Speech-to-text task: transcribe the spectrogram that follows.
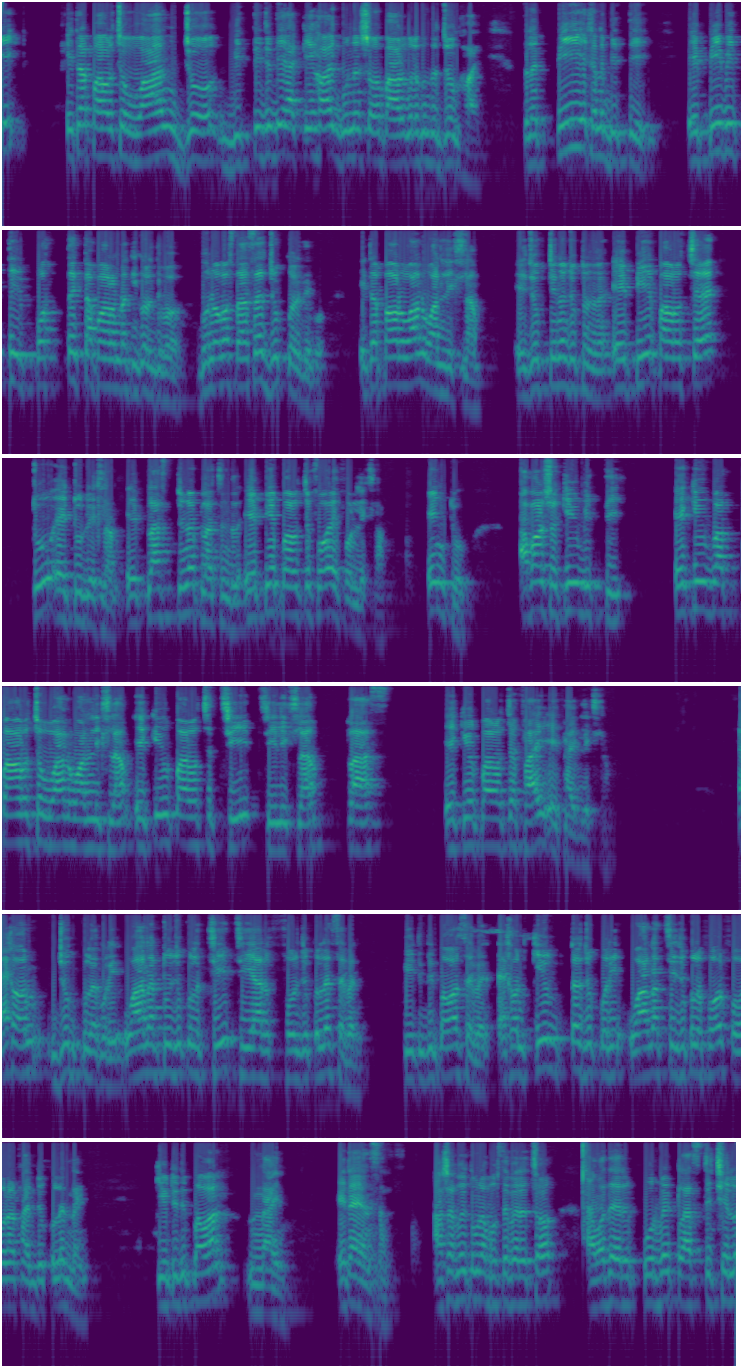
এটার পাওয়ার হচ্ছে ওয়ান যোগ, বৃত্তি যদি একই হয়, গুণের সময় পাওয়ারগুলো কিন্তু যোগ হয়। তাহলে পি এখানে বৃত্তি, এই পি বৃত্তির প্রত্যেকটা পাওয়ার আমরা কি করে দিব? গুণ অবস্থা আছে, যোগ করে দিব। এটা পাওয়ার ওয়ান ওয়ান লিখলাম। এই যোগ চিহ্ন যুক্ত নিলাম এই পি এর পাওয়ার হচ্ছে টু এই টু লিখলাম। এই প্লাস চিহ্ন প্লাস চিহ্ন। এই পি এর পাওয়ার হচ্ছে ফোর এ ফোর লিখলাম। ইনটু আবার হচ্ছে কিউ বৃত্তি। এ কিউ পাওয়ার হচ্ছে ওয়ান ওয়ান লিখলাম। এ কিউ পাওয়ার হচ্ছে থ্রি থ্রি লিখলাম। প্লাস এ কিউ পাওয়ার হচ্ছে ফাইভ এই ফাইভ লিখলাম। এখন যোগগুলো করি। ওয়ান আর টু যোগ করলে থ্রি থ্রি আর ফোর যোগ করলে seven p to the power seven এখন কিউবটা যোগ করি। ওয়ান আর থ্রি যোগ করলে ফোর ফোর আর ফাইভ যোগ করলে nine q to the power nine এটাই অ্যান্সার আশা করি তোমরা বুঝতে পেরেছ। আমাদের পূর্বের ক্লাসটি ছিল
